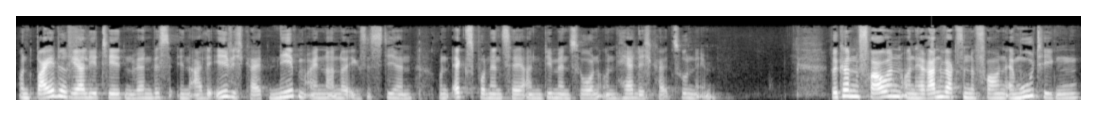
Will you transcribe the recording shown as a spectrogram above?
Und beide Realitäten werden bis in alle Ewigkeit nebeneinander existieren und exponentiell an Dimension und Herrlichkeit zunehmen. Wir können Frauen und heranwachsende Frauen ermutigen,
